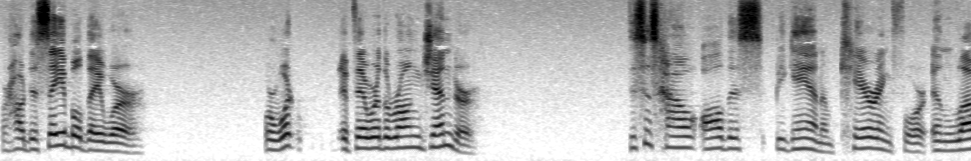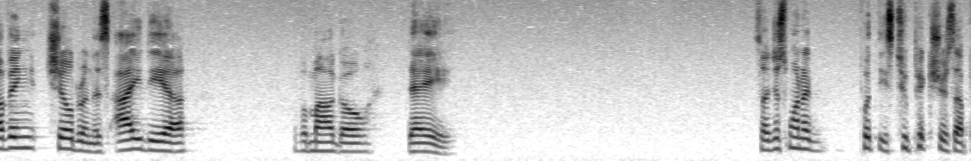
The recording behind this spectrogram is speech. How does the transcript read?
or how disabled they were, or what if they were the wrong gender. This is how all this began of caring for and loving children, this idea of Imago Dei. So I just want to put these two pictures up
